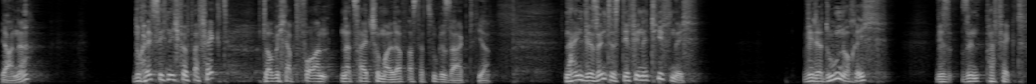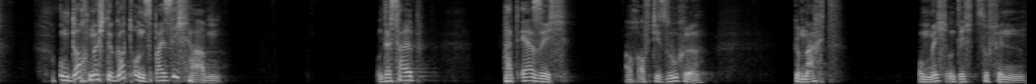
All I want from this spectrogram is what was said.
Ja, ne? Du hältst dich nicht für perfekt? Ich glaube, ich habe vor einer Zeit schon mal was dazu gesagt hier. Nein, wir sind es definitiv nicht. Weder du noch ich, wir sind perfekt. Und doch möchte Gott uns bei sich haben. Und deshalb hat er sich auch auf die Suche gemacht, um mich und dich zu finden.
